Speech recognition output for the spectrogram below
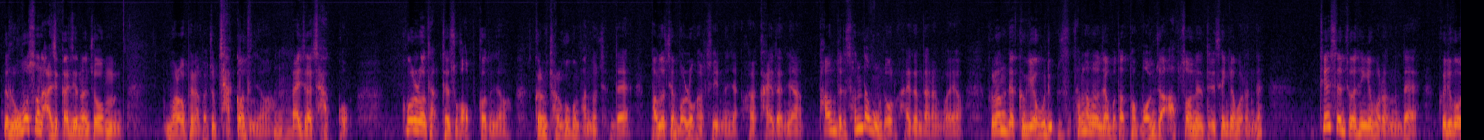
근데 로봇은 아직까지는 좀 뭐라고 표현할까 좀 작거든요. 사이즈가 작고 그걸로 다- 될 수가 없거든요. 그럼 결국은 반도체인데 반도체 뭘로 갈 수 있느냐 가- 가야 되느냐 파운드리 선단 공정으로 가야 된다는 거예요. 그런데 그게 우리 삼성전자보다 더 먼저 앞선 애들이 생겨버렸네. TSMC가 생겨버렸는데 그리고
